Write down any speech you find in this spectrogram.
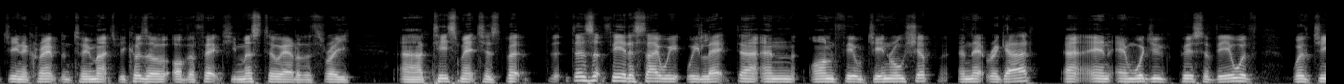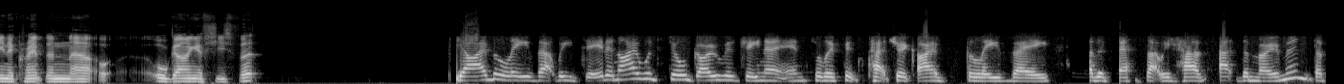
Gina Crampton too much because of, of, the fact she missed two out of the three uh, Test matches. But th- does it fair to say we, we lacked uh, an on-field generalship in that regard? Uh, and and would you persevere with with Gina Crampton uh, all going if she's fit? Yeah, I believe that we did, and I would still go with Gina and Sulu Fitzpatrick. I believe they are the best that we have at the moment the,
